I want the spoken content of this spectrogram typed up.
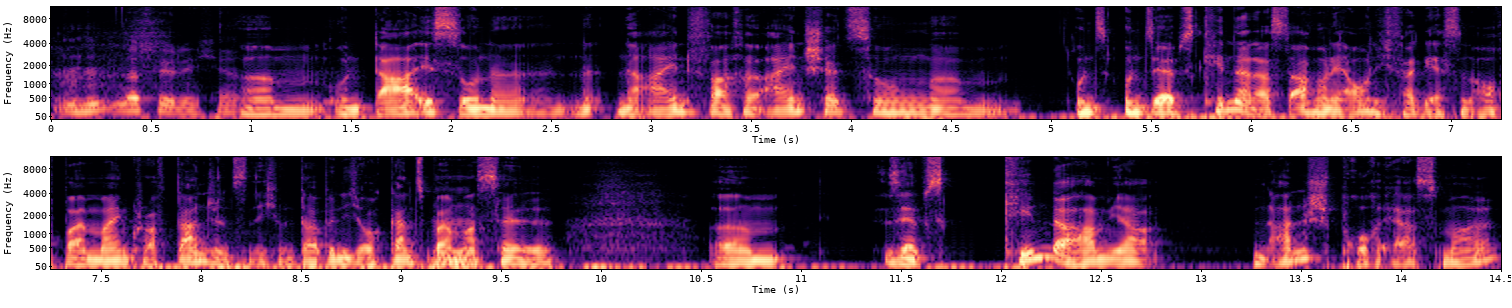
Mhm, natürlich, ja. Ähm, und da ist so eine, eine, eine einfache Einschätzung, ähm, und, und, selbst Kinder, das darf man ja auch nicht vergessen, auch bei Minecraft Dungeons nicht. Und da bin ich auch ganz bei mhm. Marcel. Ähm, selbst Kinder haben ja einen Anspruch erstmal.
